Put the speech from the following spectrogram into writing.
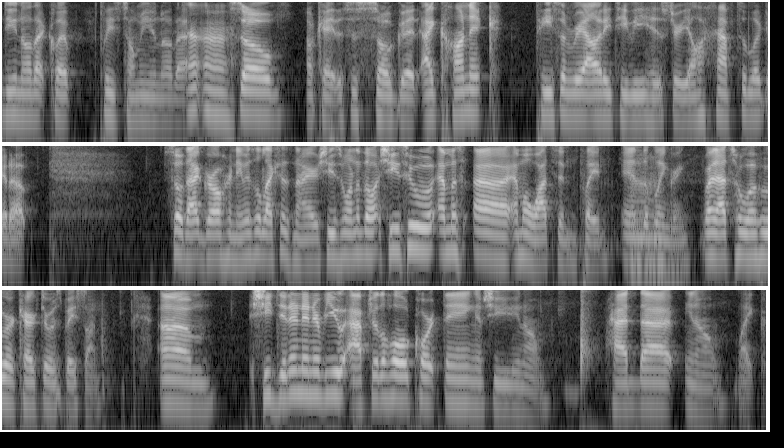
Do you know that clip? Please tell me you know that. Uh uh So okay, this is so good. Iconic piece of reality TV history. Y'all have to look it up. So that girl, her name is Alexis Nyer. She's one of the she's who Emma uh, Emma Watson played in The Oh. Bling Ring. Well, that's who who her character was based on. Um, she did an interview after the whole court thing, and she you know had that you know like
